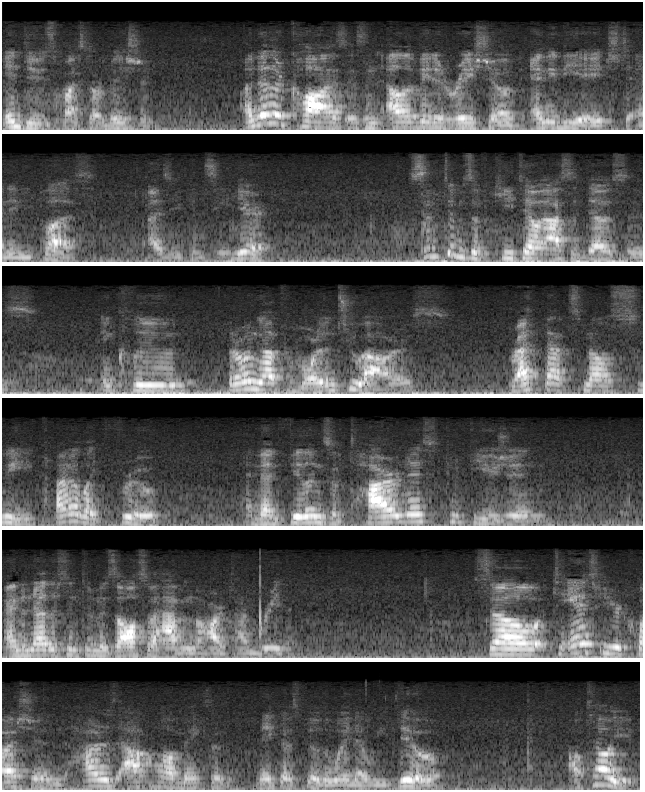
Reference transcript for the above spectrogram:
induced by starvation. Another cause is an elevated ratio of NADH to NAD+, as you can see here. Symptoms of ketoacidosis include throwing up for more than two hours, breath that smells sweet, kind of like fruit, and then feelings of tiredness, confusion, and another symptom is also having a hard time breathing. So, to answer your question, how does alcohol make us, make us feel the way that we do? I'll tell you.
